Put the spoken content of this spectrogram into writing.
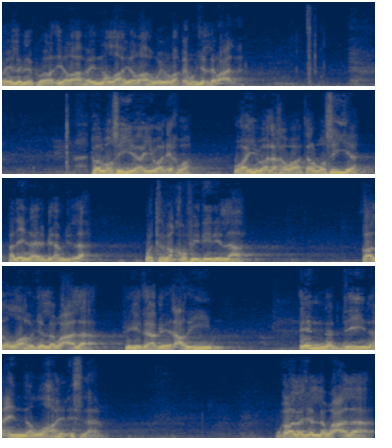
فإن لم يكن يراه فإن الله يراه ويراقبه جل وعلا. فالوصية أيها الإخوة وأيها الأخوات الوصية العناية بأمر الله والتفقه في دين الله. قال الله جل وعلا في كتابه العظيم إن الدين عند الله الإسلام. وقال جل وعلا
